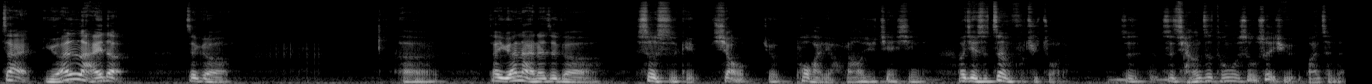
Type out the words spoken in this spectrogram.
在原来的这个呃，在原来的这个设施给消就破坏掉，然后去建新的，而且是政府去做的，是是强制通过收税去完成的。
